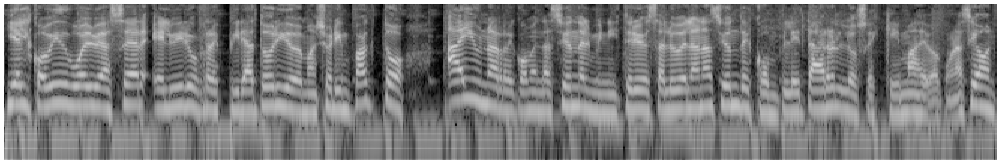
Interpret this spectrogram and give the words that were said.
y el COVID vuelve a ser el virus respiratorio de mayor impacto, hay una recomendación del Ministerio de Salud de la Nación de completar los esquemas de vacunación.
